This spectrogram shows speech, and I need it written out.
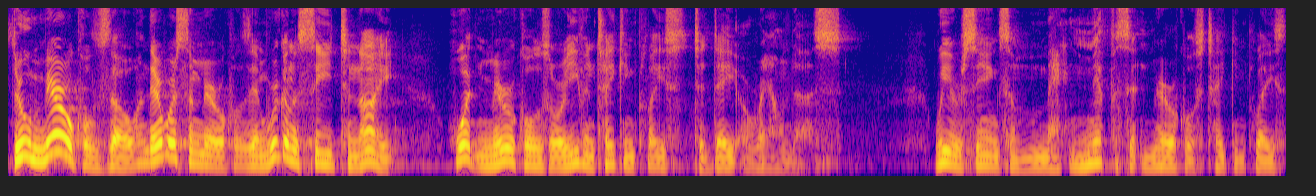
through miracles, though, and there were some miracles, and we're going to see tonight what miracles are even taking place today around us. We are seeing some magnificent miracles taking place,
